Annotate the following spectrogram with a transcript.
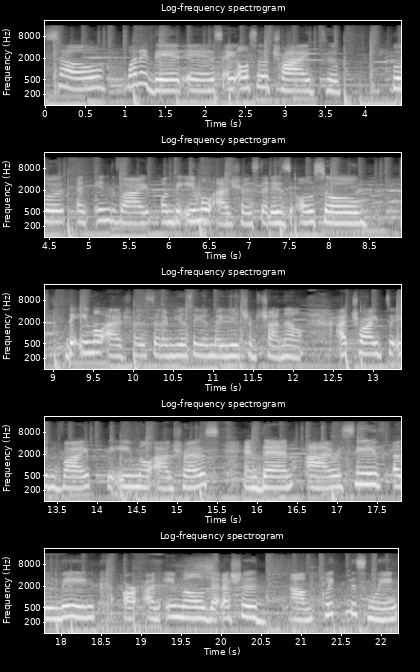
so what I did is I also tried to put an invite on the email address that is also the email address that I'm using in my YouTube channel. I tried to invite the email address and then I received a link or an email that I should um, click this link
